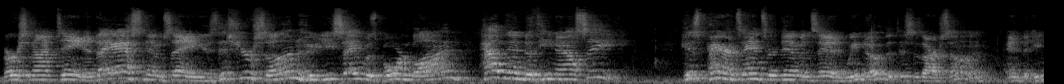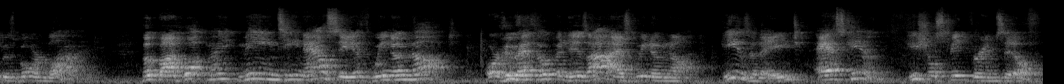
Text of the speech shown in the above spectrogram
Verse 19, And they asked him, saying, Is this your son, who ye say was born blind? How then doth he now see? His parents answered them and said, We know that this is our son, and that he was born blind. But by what means he now seeth, we know not. Or who hath opened his eyes, we know not. He is of age. Ask him. He shall speak for himself.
